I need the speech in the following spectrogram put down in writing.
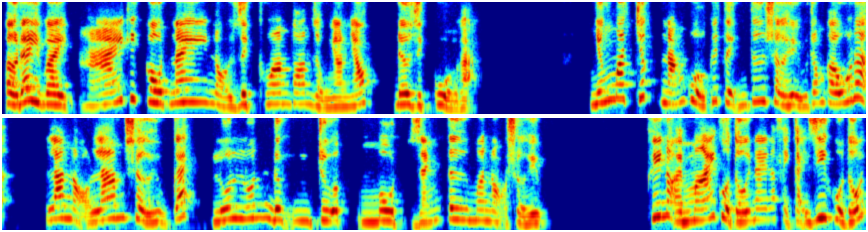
Ở đây vậy, hai cái cột này nó dịch hoàn toàn giống nhau nhau đều dịch của cả nhưng mà chức năng của cái tịnh tư sở hữu trong câu đó là nó làm sở hữu cách luôn luôn đựng trước một danh từ mà nó sở hữu khi nói mái của tối nay là phải cạnh gì của tối?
